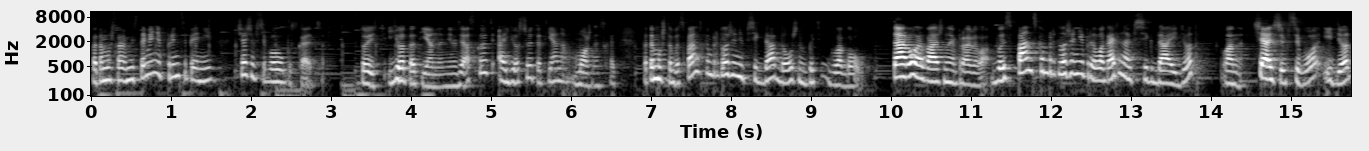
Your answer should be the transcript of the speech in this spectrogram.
Потому что местоимения, в принципе, они чаще всего выпускаются. То есть yo Татьяна нельзя сказать, а yo soy Татьяна можно сказать. Потому что в испанском предложении всегда должен быть глагол. Второе важное правило. В испанском предложении прилагательное всегда идет, ладно, чаще всего идет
